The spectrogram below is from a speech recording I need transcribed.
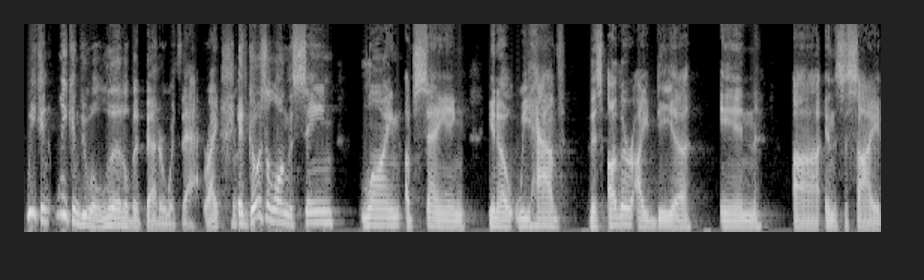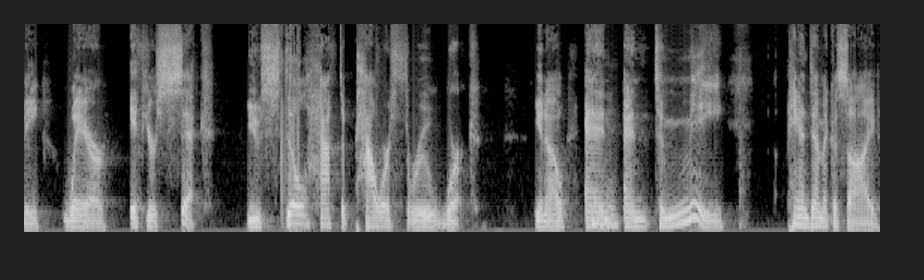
we can we can do a little bit better with that, right? Sure. It goes along the same line of saying, you know, we have this other idea in uh, in society where if you're sick, you still have to power through work you know and mm-hmm. and to me pandemic aside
